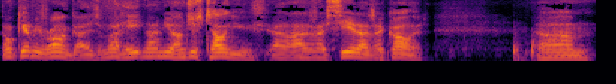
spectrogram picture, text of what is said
don't get me wrong, guys. I'm not hating on you. I'm just telling you uh, as I see it, as I call it. Um,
